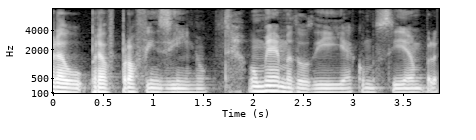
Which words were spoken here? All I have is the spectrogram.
para o, para, para o finzinho o meme do dia, como sempre.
